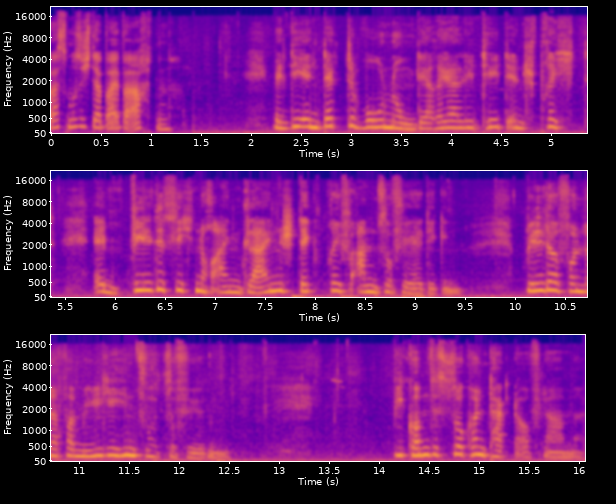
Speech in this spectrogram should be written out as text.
was muss ich dabei beachten? Wenn die entdeckte Wohnung der Realität entspricht, empfiehlt es sich noch einen kleinen Steckbrief anzufertigen, Bilder von der Familie hinzuzufügen. Wie kommt es zur Kontaktaufnahme?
